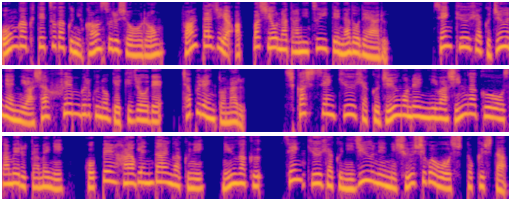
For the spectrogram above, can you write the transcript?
音楽哲学に関する小論、ファンタジア・アッパシオナタについてなどである。1910年にアシャフフェンブルクの劇場でチャプレンとなる。しかし1915年には進学を収めるためにコッペンハーゲン大学に入学、1920年に修士号を取得した。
